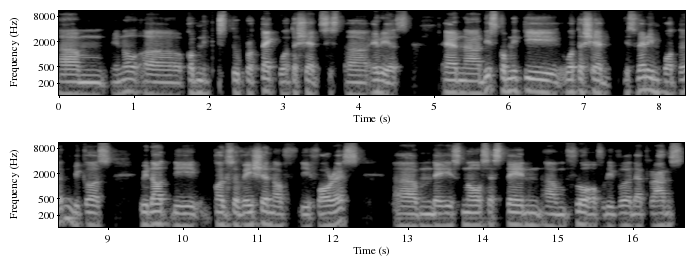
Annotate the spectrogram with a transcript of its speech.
um, you know uh, communities to protect watershed uh, areas. And uh, this community watershed is very important because without the conservation of the forest, um, there is no sustained um, flow of river that runs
